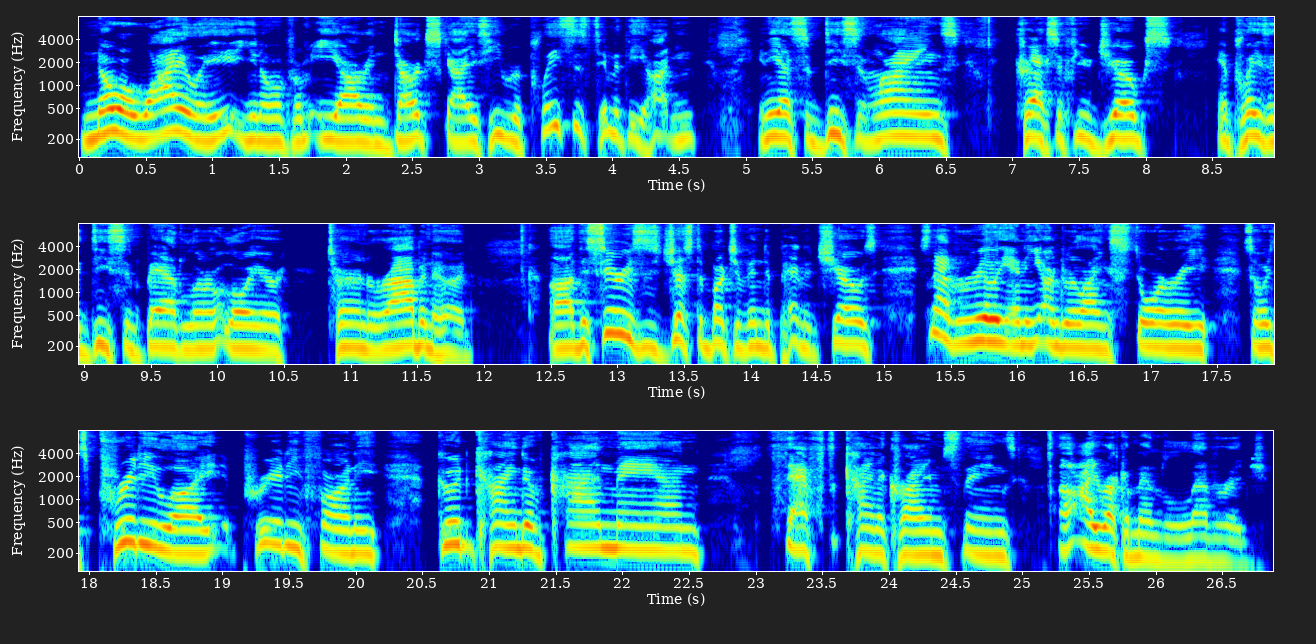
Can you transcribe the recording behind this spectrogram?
Noah Wyle, you know, from ER and Dark Skies, he replaces Timothy Hutton, and he has some decent lines, cracks a few jokes, and plays a decent bad lawyer turned Robin Hood. Uh, the series is just a bunch of independent shows. It's not really any underlying story, so it's pretty light, pretty funny, good kind of con man, theft kind of crimes things. Uh, I recommend Leverage.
